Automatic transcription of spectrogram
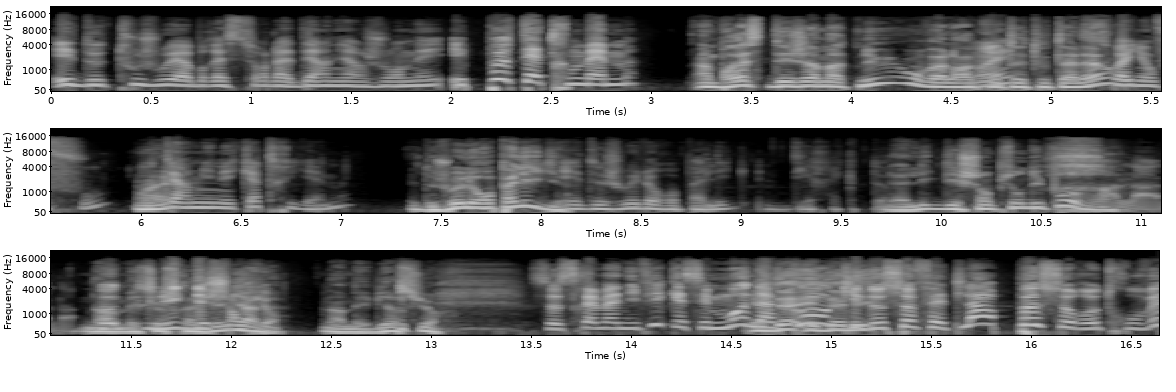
et de tout jouer à Brest sur la dernière journée et peut-être même, Un Brest déjà maintenu, on va le raconter Ouais. tout à l'heure, soyons fous, de Ouais. terminer quatrième et de jouer l'Europa League, et de jouer l'Europa League directement. la Ligue des champions du pauvre. Oh là là. Non mais ce Ligue serait des génial. champions. Non mais bien sûr. Ce serait magnifique et c'est Monaco et qui de ce fait-là peut se retrouver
